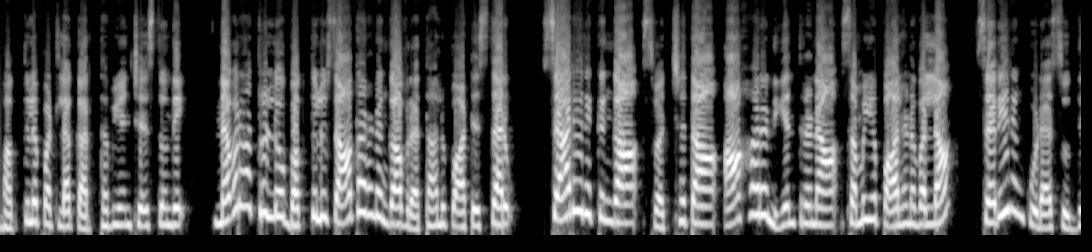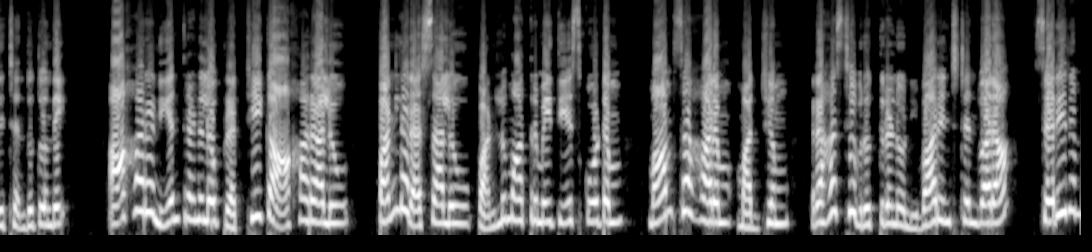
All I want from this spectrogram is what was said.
భక్తుల పట్ల కర్తవ్యం చేస్తుంది. నవరాత్రుల్లో భక్తులు సాధారణంగా వ్రతాలు పాటిస్తారు. శారీరకంగా స్వచ్ఛత ఆహార నియంత్రణ సమయ పాలన వల్ల శరీరం కూడా శుద్ధి చెందుతుంది. ఆహార నియంత్రణలో ప్రత్యేక ఆహారాలు పండ్ల రసాలు పండ్లు మాత్రమే తీసుకోవటం మాంసాహారం మద్యం రహస్య వృత్తులను నివారించటం ద్వారా శరీరం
